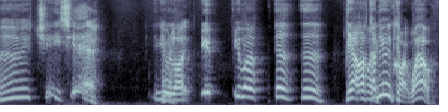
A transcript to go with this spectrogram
Oh, jeez, yeah. And you were like, you, you were, yeah, yeah. Yeah, I, I Anyway, knew him quite well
